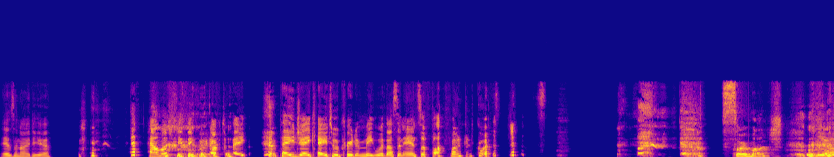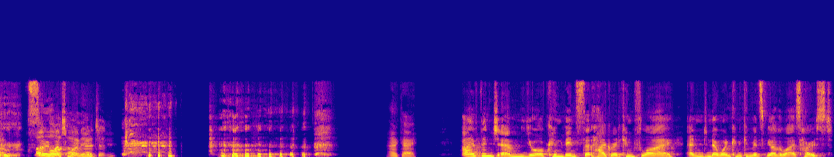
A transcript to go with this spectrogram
there's an idea. How much do you think we'd have to pay pay JK to agree to meet with us and answer 500 questions? so much. Yeah, so lot, much money. I imagine. Okay. I've been Jem, you're convinced that Hagrid can fly, and no one can convince me otherwise, host.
